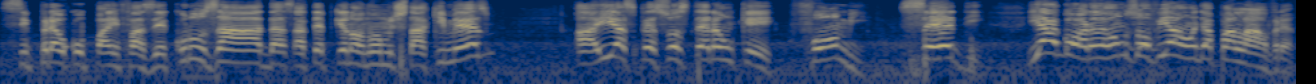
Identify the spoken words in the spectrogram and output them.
se preocupar em fazer cruzadas, até porque nós vamos estar aqui mesmo. Aí as pessoas terão o quê? Fome, sede. E agora vamos ouvir aonde a palavra?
